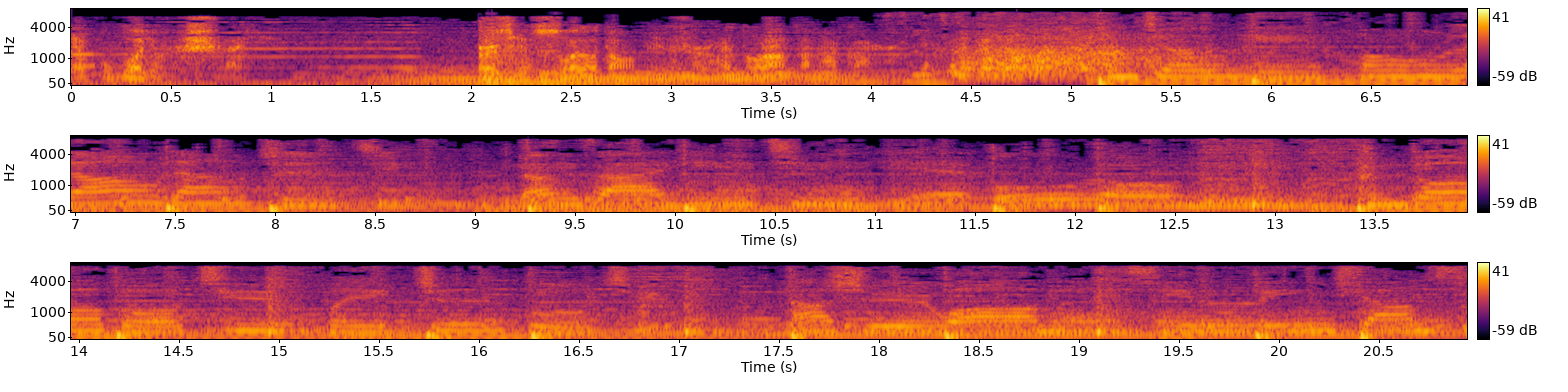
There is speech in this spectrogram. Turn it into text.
也不过就是十来年，而且所有倒霉的事还都让咱俩赶上了。很久以后寥寥之际。能在一起也不容易，很多过去挥之不去，那是我们心灵相惜，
